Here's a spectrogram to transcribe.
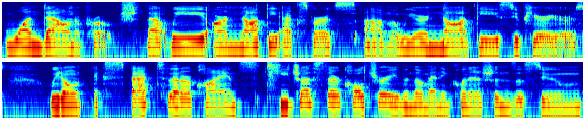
one down approach that we are not the experts, um, that we are not the superiors. We don't expect that our clients teach us their culture, even though many clinicians assume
